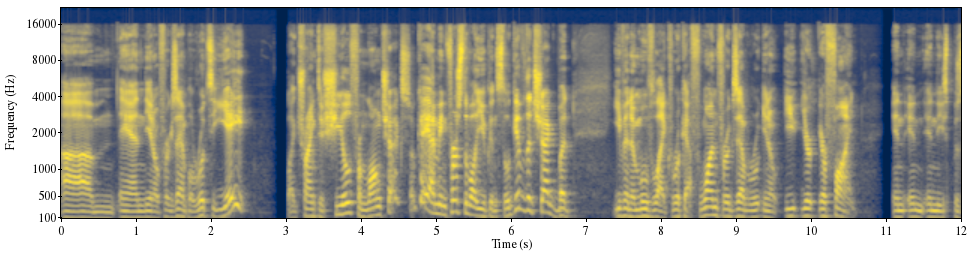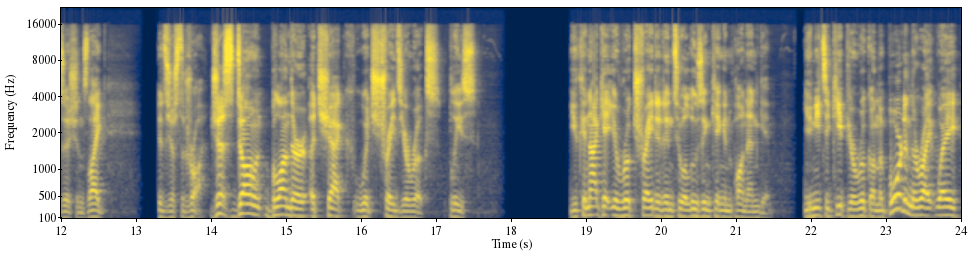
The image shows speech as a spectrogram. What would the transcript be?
Um, and you know, for example, rook to e8, like trying to shield from long checks. Okay, I mean, first of all, you can still give the check, but even a move like rook f1, for example, you know, you, you're you're fine in in in these positions. Like it's just a draw. Just don't blunder a check which trades your rooks, please. You cannot get your rook traded into a losing king and pawn endgame. You need to keep your rook on the board in the right way.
